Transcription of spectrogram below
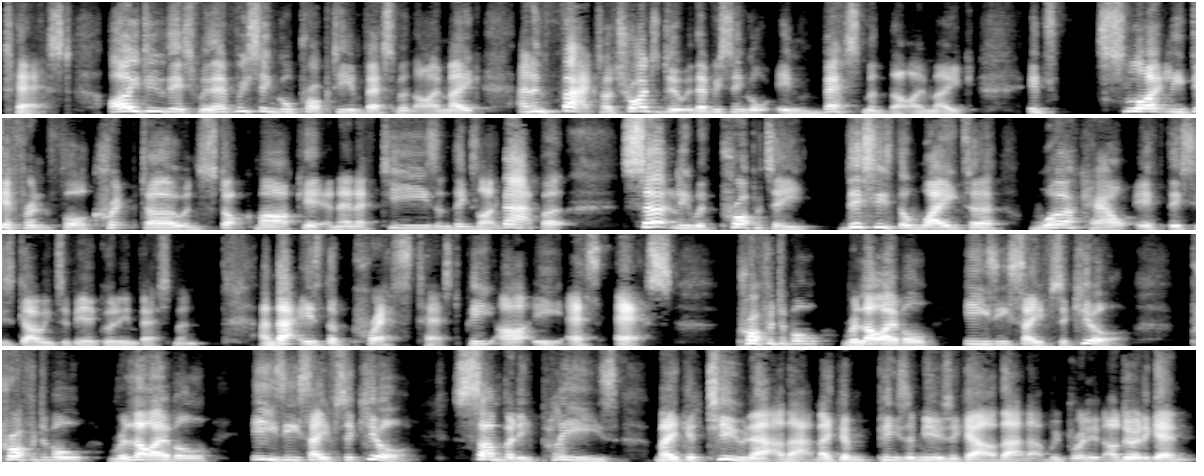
test. I do this with every single property investment that I make. And in fact, I try to do it with every single investment that I make. It's slightly different for crypto and stock market and NFTs and things like that. But certainly with property, this is the way to work out if this is going to be a good investment. And that is the press test P R E S S. Profitable, reliable, easy, safe, secure. Profitable, reliable, easy, safe, secure. Somebody please make a tune out of that, make a piece of music out of that. That would be brilliant. I'll do it again.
